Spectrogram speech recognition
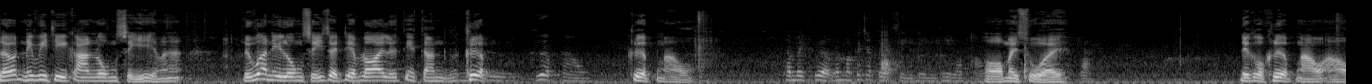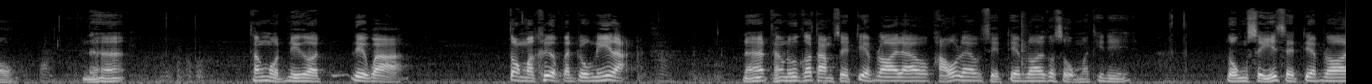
แล้วนี่วิธีการลงสีใช่ไหมฮะ หรือว่านี่ลงสีเสร็จเรียบร้อย หรือที่การเคลือบเคลือบเงาเคลือบเงาถ้าไม่เคลือบแล้วมันก็จะเป็นสีดินที่เราเผาอ๋อไม่สวย จ้ะนี่ก็เคลือบเงาเอา จ้ะนะฮะทั้งหมดนี่ก็เรียกว่าต้องมาเคลือบกันตรงนี้แหละค่ะ นะฮะทางนู้นเขาทำเสร็จเรียบร้อยแล้ว เผาแล้วเสร็จเรียบร้อยก็ส่งมาที่นี่ลงสีเสร็จเรียบร้อย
